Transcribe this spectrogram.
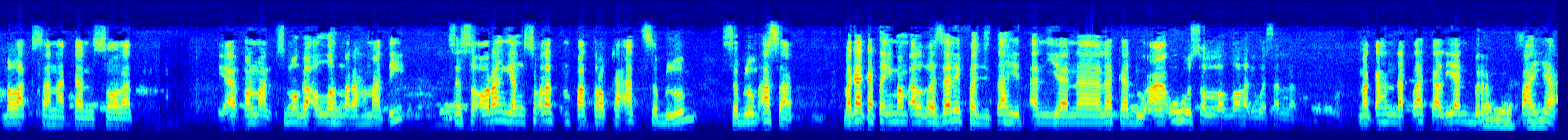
melaksanakan sholat. Ya, semoga Allah merahmati seseorang yang sholat empat rakaat sebelum sebelum asar. Maka kata Imam Al Ghazali, fajtahid an yanalaka du'auhu sallallahu alaihi wasallam maka hendaklah kalian berupaya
